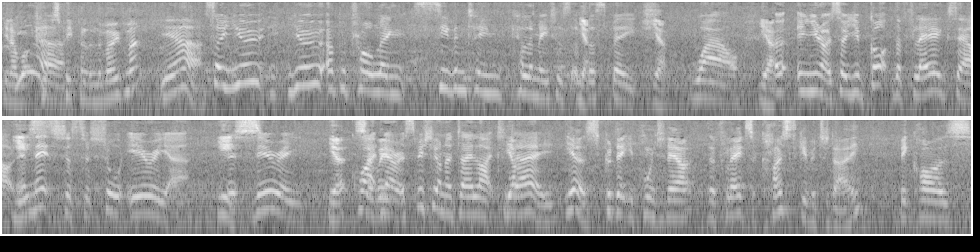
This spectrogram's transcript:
you know, what Yeah. keeps people in the movement. Yeah. So you you are patrolling 17 kilometres of Yeah. this beach. Yeah. Wow. Yeah. Uh, and you know, so you've got the flags out, Yes. and that's just a short area. Yes. It's very Yeah, quite we're- narrow, especially on a day like Yep. today. Yeah, it's good that you pointed out the flags are close together today because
